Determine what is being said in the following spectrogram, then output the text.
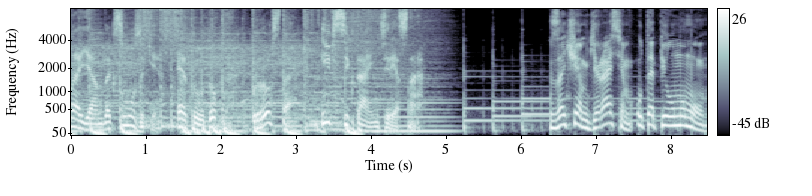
на Яндекс Музыке. Это удобно, просто и всегда интересно. Зачем Герасим утопил Муму?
